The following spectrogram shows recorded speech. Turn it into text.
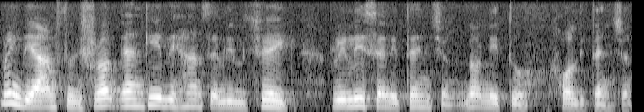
Bring the arms to the front and give the hands a little shake. Release any tension. No need to hold the tension.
